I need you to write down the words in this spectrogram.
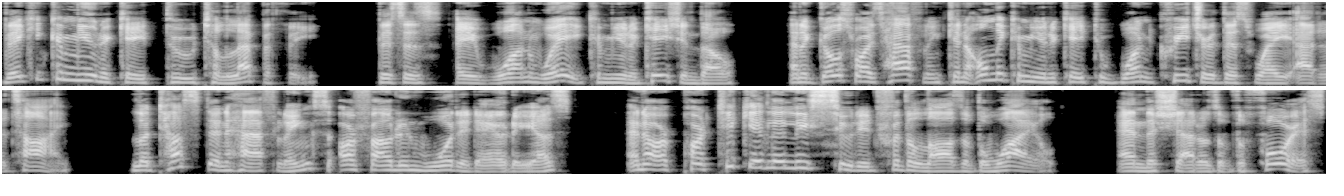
they can communicate through telepathy. This is a one way communication, though, and a Ghostwise Halfling can only communicate to one creature this way at a time. Lotusden Halflings are found in wooded areas and are particularly suited for the laws of the wild and the shadows of the forest,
